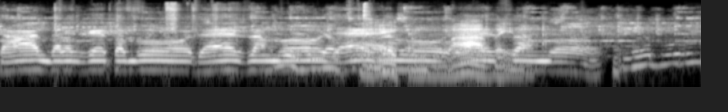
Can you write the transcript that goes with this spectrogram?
તાન ધરમ કે શંભો જય જંબો જય. વાહ જય. શંભો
